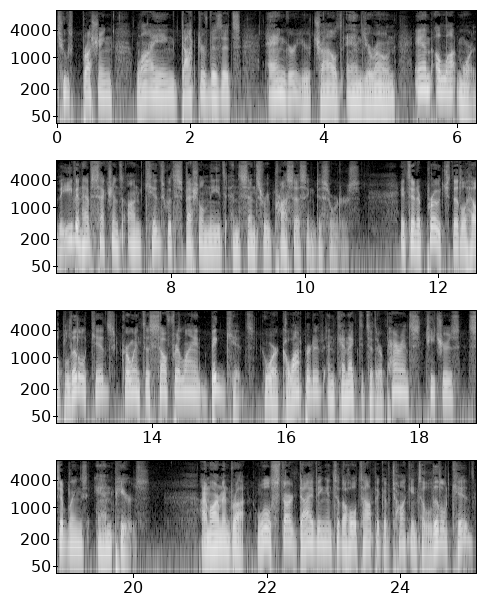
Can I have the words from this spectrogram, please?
toothbrushing, lying, doctor visits, anger, your child's and your own, and a lot more. They even have sections on kids with special needs and sensory processing disorders. It's an approach that'll help little kids grow into self reliant big kids who are cooperative and connected to their parents, teachers, siblings, and peers. I'm Armin Brott. We'll start diving into the whole topic of talking to little kids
